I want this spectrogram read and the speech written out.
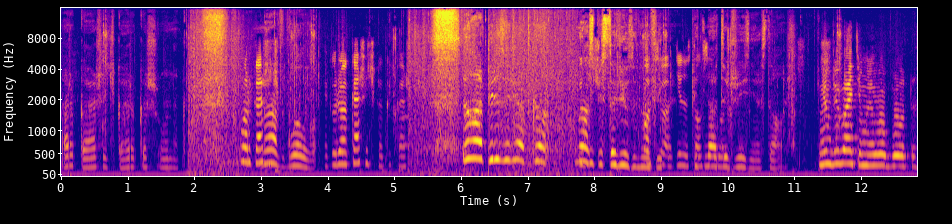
Аркашечка, аркашонок. Ну, На, в голову. Я говорю алкашечка какашечка. А, перезарядка. На, с пистолета О, нафиг. все, один остался. 15 жизней осталось. Не убивайте моего бота.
